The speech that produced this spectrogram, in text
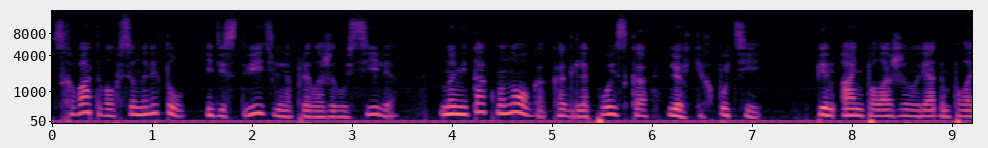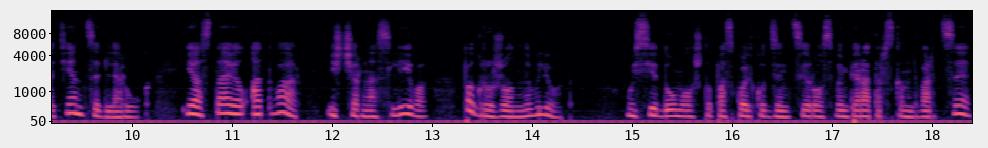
схватывал все на лету и действительно приложил усилия, но не так много, как для поиска легких путей. Пин-Ань положил рядом полотенце для рук и оставил отвар из чернослива, погруженный в лед. Уси думал, что поскольку Цзиньци рос в императорском дворце,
